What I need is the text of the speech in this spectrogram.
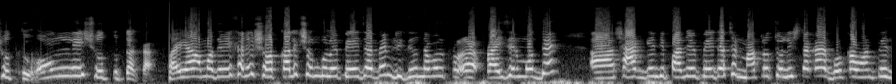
সত্তর অনলি সত্তর টাকা। ভাইয়া, আমাদের এখানে সব কালেকশনগুলো পেয়ে যাবেন রিজনেবল প্রাইসের মধ্যে। শার্ট, গেঞ্জি, পাঞ্জাবি পেয়ে যাচ্ছেন মাত্র চল্লিশ টাকা বোরকা ওয়ান পেজ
